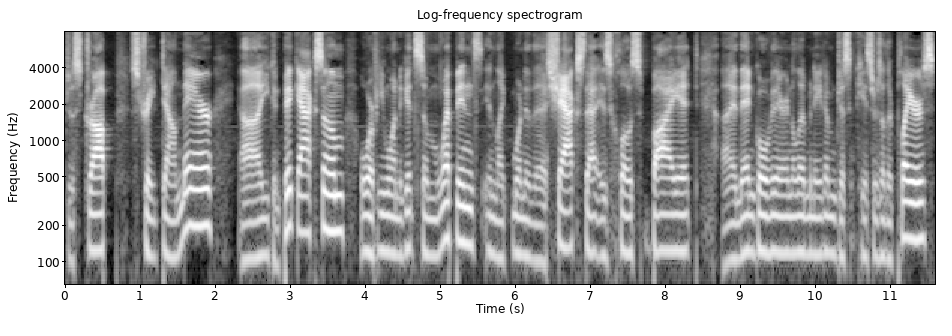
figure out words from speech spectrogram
Just drop straight down there. Uh, you can pickaxe them, or if you want to get some weapons in like one of the shacks that is close by it, uh, and then go over there and eliminate them just in case there's other players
